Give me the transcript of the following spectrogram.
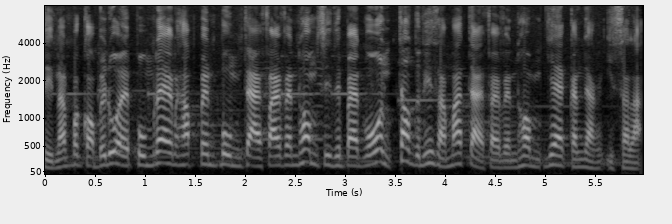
4นั้นประกอบไปด้วยปุ่มแรกนะครับ เป็นปุ่มจ่ายไฟแฟนทอม 48 โวลต์เจ้าตัวนี้สามารถจ่ายไฟแฟนทอมแยกกันอย่างอิสระ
